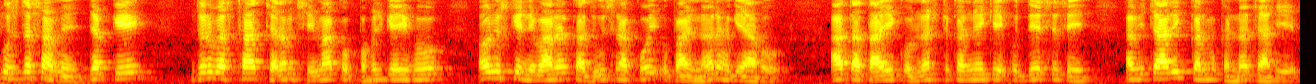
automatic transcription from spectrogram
उस दशा में, जबकि दुर्वस्था चरम सीमा को पहुँच गई हो और उसके निवारण का दूसरा कोई उपाय न रह गया हो आताताई को नष्ट करने के उद्देश्य से अभिचारिक कर्म करना चाहिए।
